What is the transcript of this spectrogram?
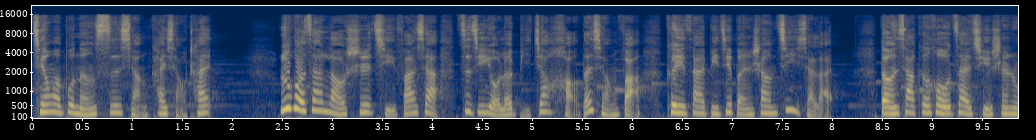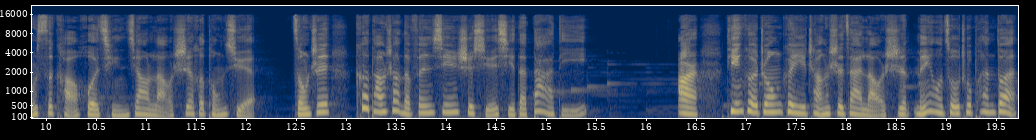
千万不能思想开小差。如果在老师启发下，自己有了比较好的想法，可以在笔记本上记下来，等下课后再去深入思考或请教老师和同学。总之，课堂上的分心是学习的大敌。二听课中可以尝试在老师没有做出判断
